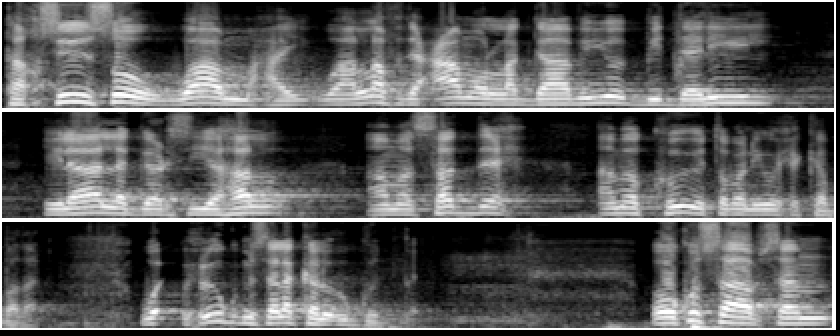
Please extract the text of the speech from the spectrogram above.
Takhsiiso waa maxay? Waa lafdi caamoo la gaabiyo bidaliil ilaa la gaadhsiiye hal ama saddex ama koo iyo toban iyo wixii ka badan. Masalo kale u gudbay oo ku saabsan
